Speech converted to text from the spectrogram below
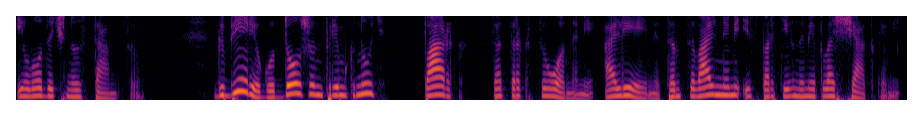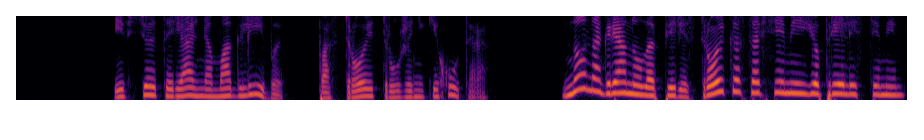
и лодочную станцию. К берегу должен примкнуть парк с аттракционами, аллеями, танцевальными и спортивными площадками. И все это реально могли бы построить труженики хутора. Но нагрянула перестройка со всеми ее прелестями,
